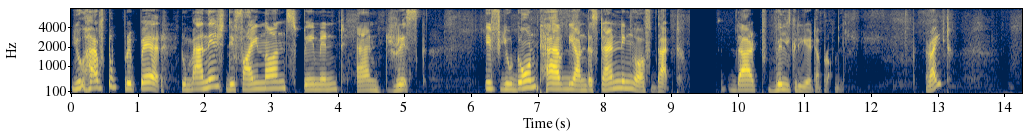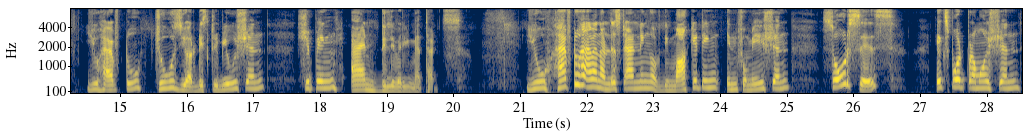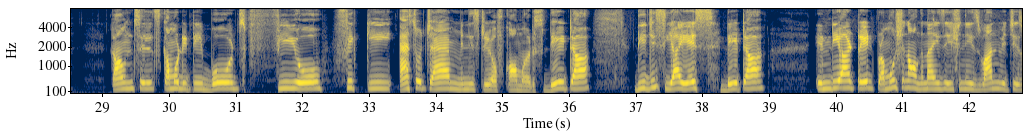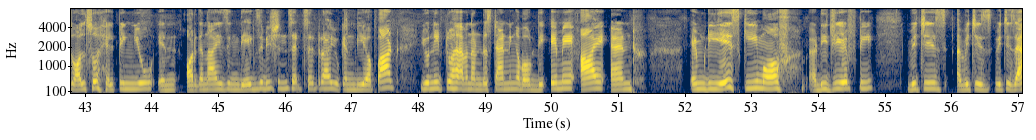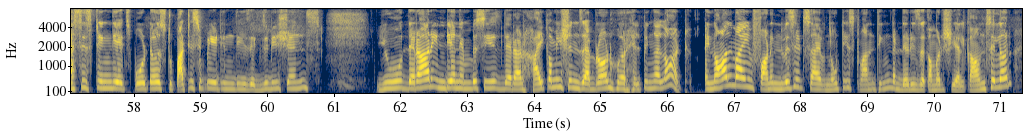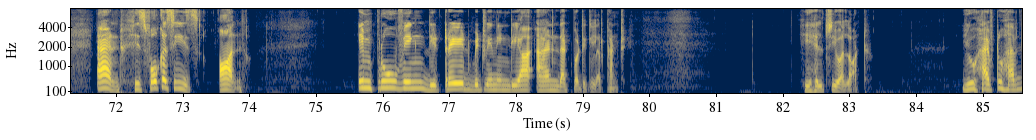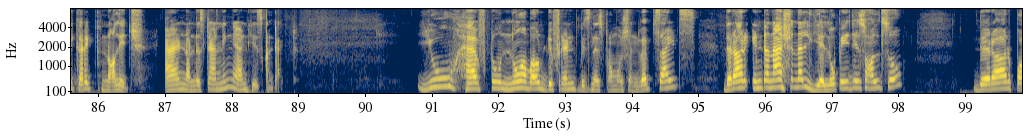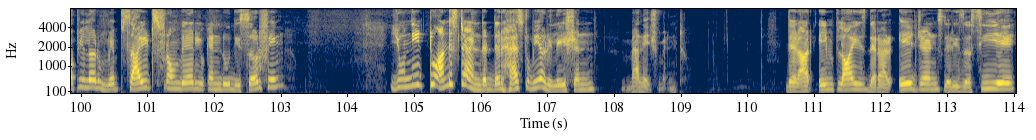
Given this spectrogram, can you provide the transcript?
you have to prepare to manage the finance, payment, and risk if you don't have the understanding of that, that will create a problem. Right? You have to choose your distribution, shipping, and delivery methods. You have to have an understanding of the marketing information, sources, export promotion, councils, commodity boards, FIEO, FICCI, ASSOCHAM, Ministry of Commerce data, DGCIS data, India Trade Promotion Organization is one which is also helping you in organizing the exhibitions, etc. You can be a part. You need to have an understanding about the MAI and MDA scheme of uh, DGFT, which is uh, which is which is assisting the exporters to participate in these exhibitions you there are indian embassies there are high commissions abroad who are helping a lot in all my foreign visits i have noticed one thing that there is a commercial counselor and his focus is on improving the trade between India and that particular country. He helps you a lot. You have to have the correct knowledge and understanding and his contact. You have to know about different business promotion websites. There are international yellow pages also. There are popular websites from where you can do the surfing you need to understand that there has to be a relation management. There are employees, there are agents, there is a CA,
